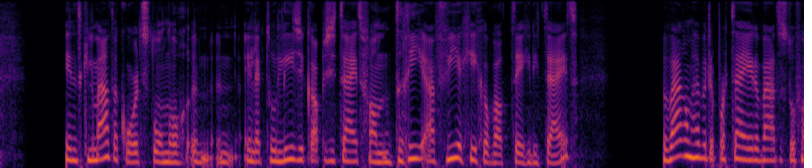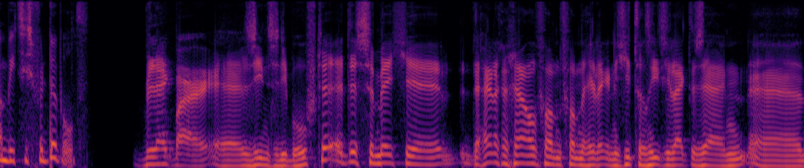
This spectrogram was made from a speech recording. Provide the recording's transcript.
In het klimaatakkoord stond nog een, een elektrolysecapaciteit van 3 à 4 gigawatt tegen die tijd. Waarom hebben de partijen de waterstofambities verdubbeld? Blijkbaar uh, zien ze die behoefte. Het is een beetje de heilige graal van, van de hele energietransitie lijkt te zijn. Uh,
